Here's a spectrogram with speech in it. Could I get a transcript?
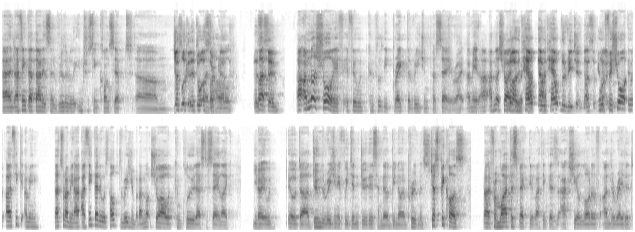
And I think that that is a really really interesting concept. Um, Just look at the Dota circuit. But- the same. I- I'm not sure if, if it would completely break the region per se, right? I mean, I, I'm not sure. No, I it would help. It would help the region. That's the It point. would for sure. would- I think. I mean, that's what I mean. I, I think that it would help the region, but I'm not sure I would conclude as to say like, you know, it would it would uh, doom the region if we didn't do this and there would be no improvements. Just because, uh, from my perspective, I think there's actually a lot of underrated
